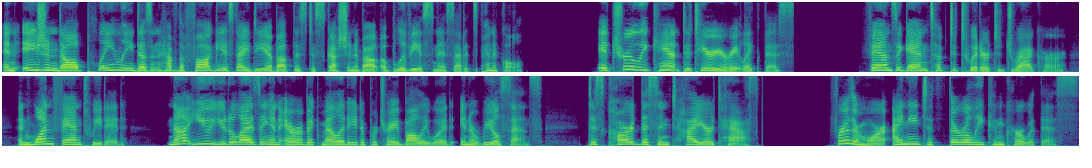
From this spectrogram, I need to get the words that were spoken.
and Asian Doll plainly doesn't have the foggiest idea about this discussion about obliviousness at its pinnacle. It truly can't deteriorate like this. Fans again took to Twitter to drag her, and one fan tweeted, Not you utilizing an Arabic melody to portray Bollywood in a real sense. Discard this entire task. Furthermore, I need to thoroughly concur with this.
